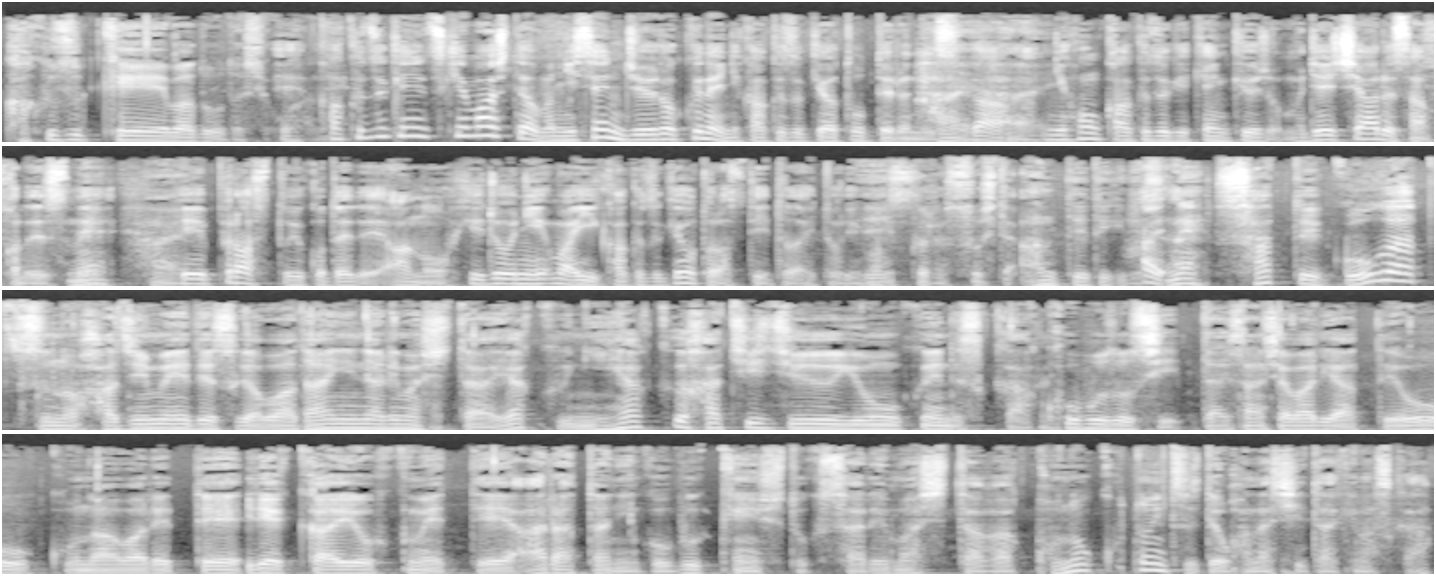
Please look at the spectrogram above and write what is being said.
格付けはどうでしょうか、ね、格付けにつきましては、2016年に格付けを取ってるんですが、はいはい、日本格付け研究所、JCR さんからですね、すねはい、A プラスということで、あの、非常にまあいい格付けを取らせていただいております。A プラス、そして安定的ですね。はい、さて、5月の初めですが話題になりました、約284億円ですか、公募増資、第三者割当を行われて、入れ替えを含めて新たに5物件取得されましたが、このことについてお話しいただけますか？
